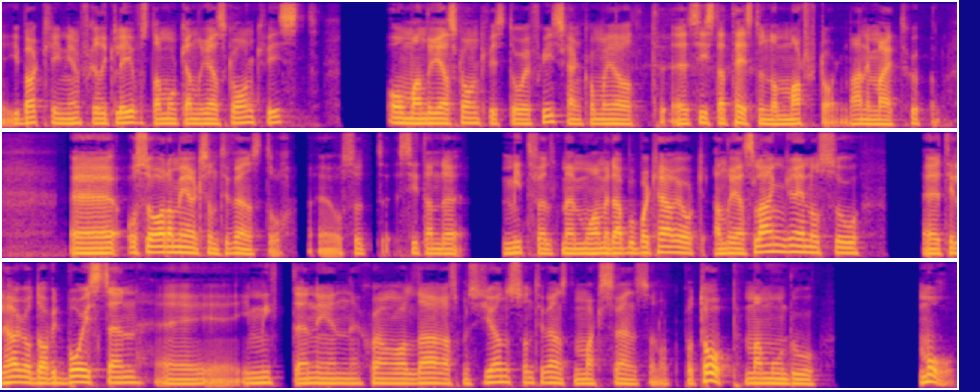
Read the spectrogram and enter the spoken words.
i backlinjen, Fredrik Liverstam och Andreas Granqvist. Om Andreas Granqvist då är frisk, han kommer göra ett eh, sista test under matchdagen, han är med i truppen. Eh, och så Adam Eriksson till vänster. Och så ett sittande mittfält med Mohamed Abubakari och Andreas Landgren och så till höger David Boysten, eh, i mitten i en skön roll där Rasmus Jönsson till vänster Max Svensson och på topp Mamoudou Moro.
